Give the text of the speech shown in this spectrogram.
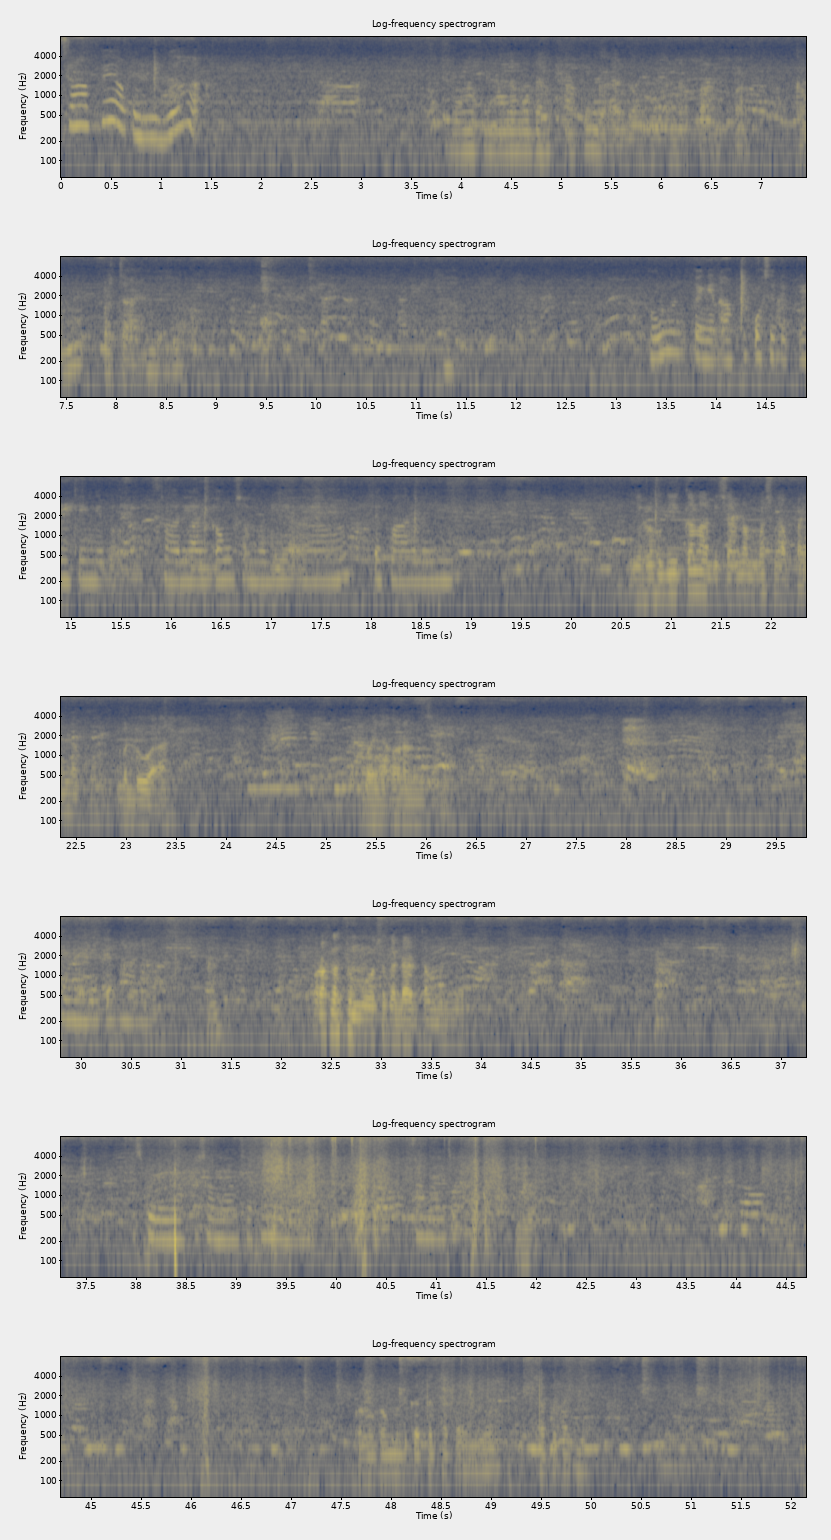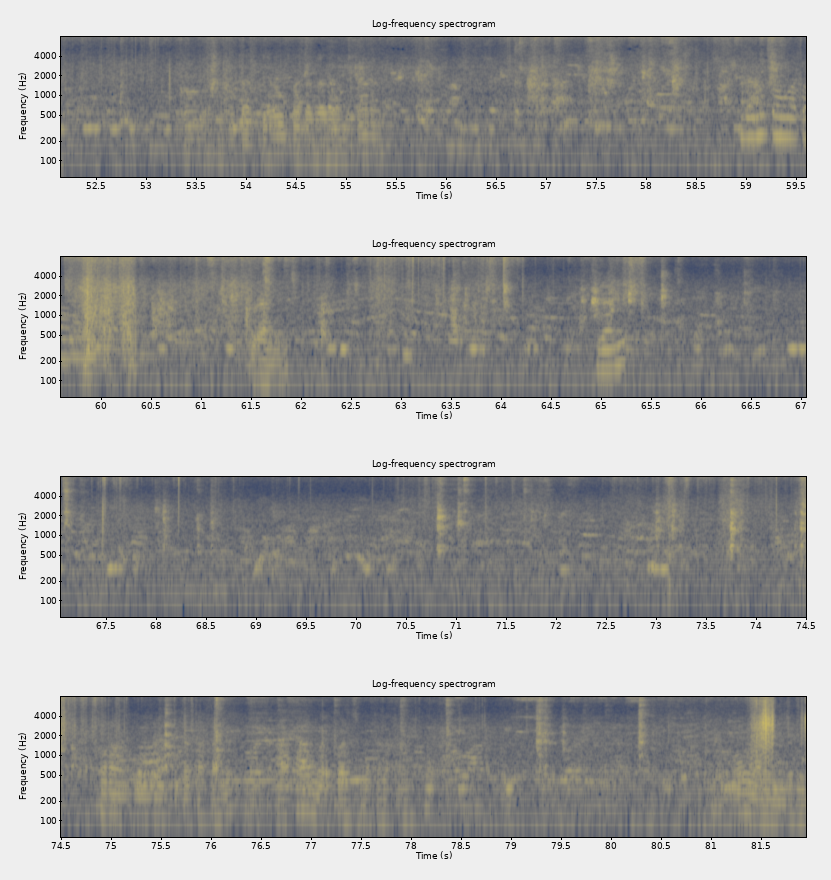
Capek aku juga. Kalau aku bilang udah aku nggak ada hubungan apa apa kamu percaya nggak sih Kamu pengen aku positive thinking gitu Seharian kamu sama dia, setiap hari. Ya logika lah di sana mas. Ngapain aku berduaan banyak orang di sana. Sama dia tiap hari. Hah? orang ketemu sekedar temen. Terus bedanya aku sama yang gimana? Sama aja. Enggak. Kalau kamu dikata-katain ya sakit hati. Kalau nggak sakit hati aku kata-katain sekarang. Berani kamu nggak tahu. Berani? Berani orang aku dikatakan kenapa nggak balas kata-kata mau nggak minjem?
